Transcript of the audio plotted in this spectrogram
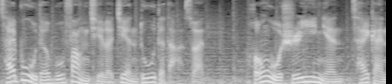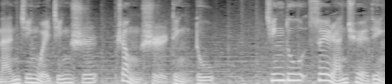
才不得不放弃了建都的打算。洪武十一年才改南京为京师，正式定都。京都虽然确定。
